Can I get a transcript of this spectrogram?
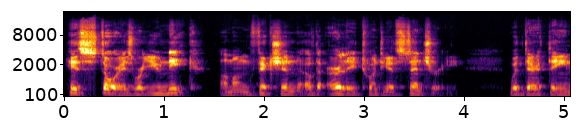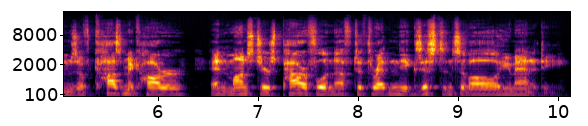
His stories were unique among fiction of the early 20th century, with their themes of cosmic horror and monsters powerful enough to threaten the existence of all humanity.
